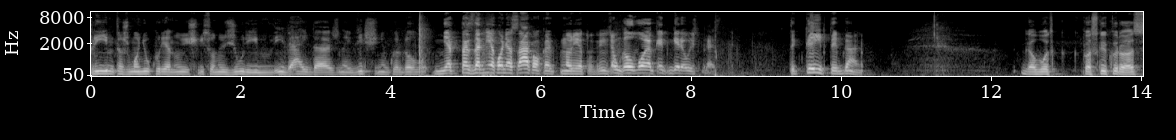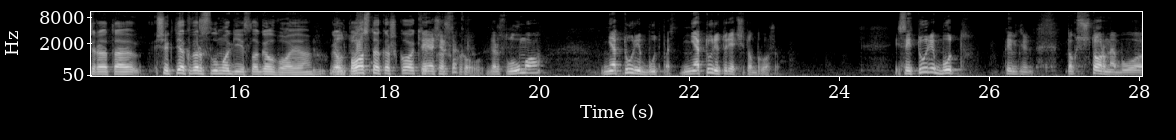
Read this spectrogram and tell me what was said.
priimta žmonių, kurie nu, iš viso nužiūri į, į veidą, žinai, viršininkų ir galvoja. Net tas dar nieko nesako, kad norėtų. Jis jau galvoja, kaip geriau išspręsti. Tai kaip taip galima? Galbūt pas kai kurios yra ta šiek tiek verslumo gysla galvoja. Gal postą kažkokį. Tai aš ir kažkur- sakau, verslumo neturi būti pas, neturi turėti šito bruožo. Jisai turi būti, kaip toks štorme buvo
